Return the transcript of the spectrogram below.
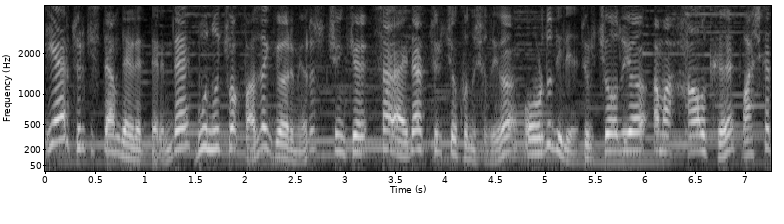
Diğer Türk İslam devletlerinde bunu çok fazla görmüyoruz. Çünkü sarayda Türkçe konuşuluyor, ordu dili Türkçe oluyor ama halkı başka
